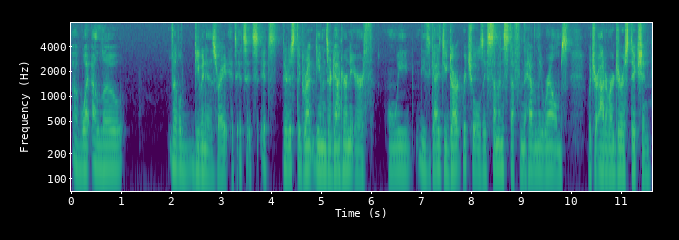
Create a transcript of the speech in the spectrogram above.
of what a low level demon is, right? It's it's it's it's they're just the grunt demons are down here on the earth. When we these guys do dark rituals, they summon stuff from the heavenly realms, which are out of our jurisdiction.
